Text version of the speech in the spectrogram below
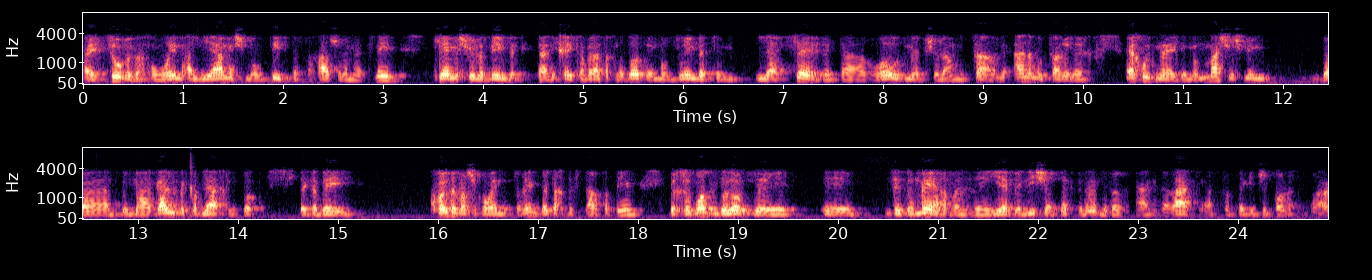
העיצוב, אז אנחנו רואים עלייה משמעותית בשכר של המעצבים, כי הם משולבים בתהליכי קבלת החלטות, הם עוברים בעצם לעצב את ה-road map של המוצר, לאן המוצר ילך, איך הוא יתנהג, הם ממש יושבים במעגל מקבלי ההחלטות לגבי כל דבר שקורה עם מוצרים, בטח בסטארט-אפים. בחברות גדולות זה, אה, זה דומה, אבל זה יהיה בנישה יותר קטנה, זה דבר ההגדרה האסטרטגית של כל החברה.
